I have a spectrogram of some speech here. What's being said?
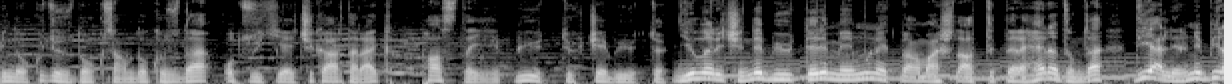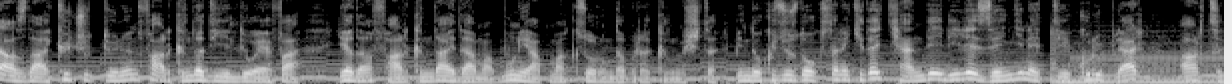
1999'da 32'ye çıkartarak pastayı büyüttükçe büyüttü. Yıllar içinde büyükleri memnun etme amaçlı attıkları her adımda diğerlerini biraz daha küçülttüğünün farkında değildi UEFA ya da farkındaydı ama bunu yapmak zorunda bırakılmıştı. 1992'de kendi eliyle zengin ettiği kulüpler artık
